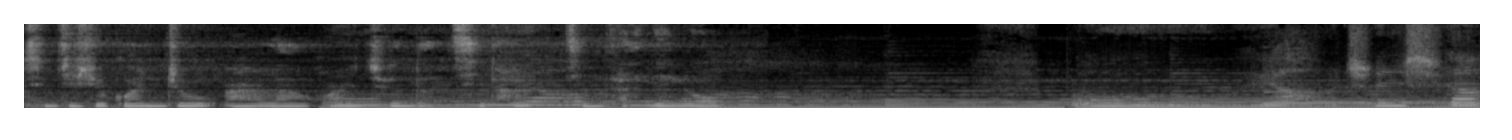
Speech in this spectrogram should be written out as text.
请继续关注爱尔兰华人圈的其他精彩内容。不要真相，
